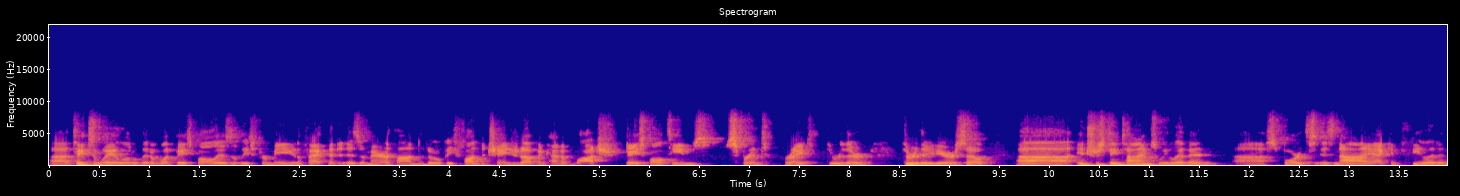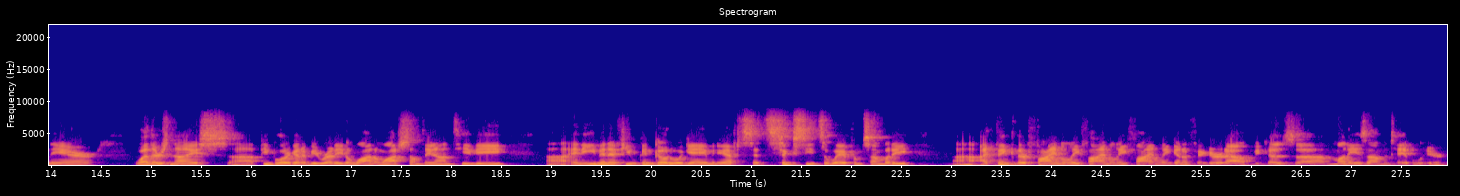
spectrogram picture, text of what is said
uh, takes away a little bit of what baseball is, at least for me, the fact that it is a marathon. But it'll be fun to change it up and kind of watch baseball teams sprint right through their through their year. So uh, interesting times we live in. Uh, sports is nigh. I can feel it in the air. Weather's nice. Uh, people are going to be ready to want to watch something on TV. Uh, and even if you can go to a game and you have to sit six seats away from somebody, uh, I think they're finally, finally, finally going to figure it out because money is on the table here.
